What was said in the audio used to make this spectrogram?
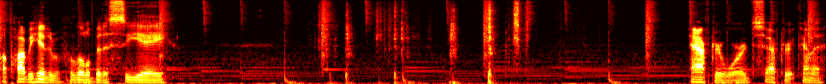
I'll probably hit it with a little bit of CA. afterwards, after it kind of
